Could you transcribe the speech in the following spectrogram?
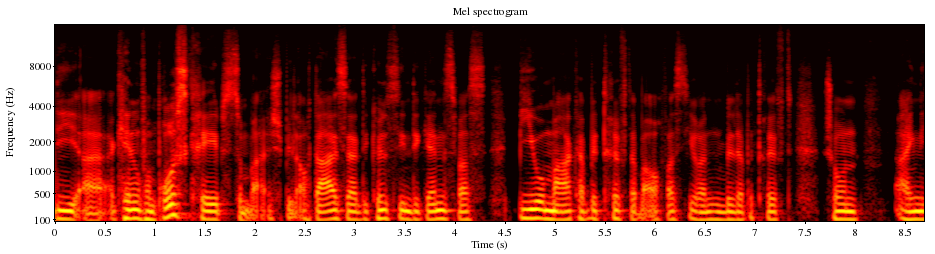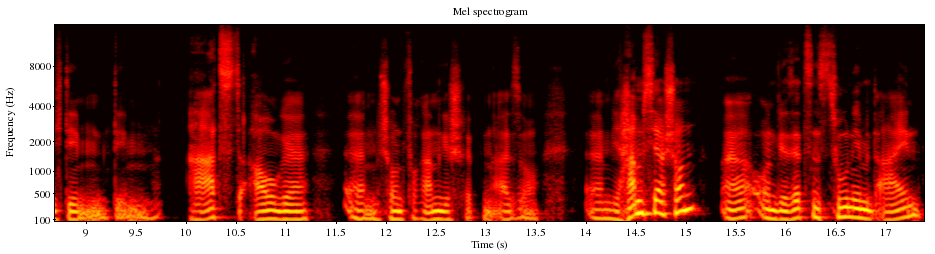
die äh, Erkennung von Brustkrebs zum Beispiel. Auch da ist ja die künstliche Intelligenz, was Biomarker betrifft, aber auch was die Röntgenbilder betrifft, schon eigentlich dem, dem Arztauge ähm, schon vorangeschritten. Also ähm, wir haben es ja schon, ja, und wir setzen es zunehmend ein,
